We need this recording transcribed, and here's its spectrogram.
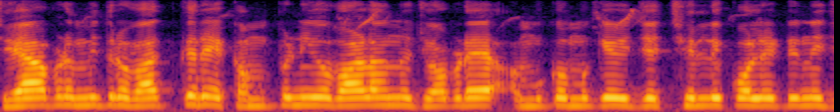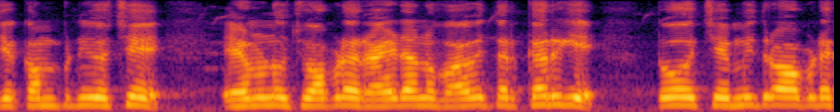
જે આપણે મિત્રો વાત કરીએ કંપનીઓ વાળાનું, જો આપણે અમુક અમુક એવી જે છેલ્લી ક્વોલિટીની જે કંપનીઓ છે, એમનું જો આપણે રાયડાનું વાવેતર કરીએ, તો જે મિત્રો આપણે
